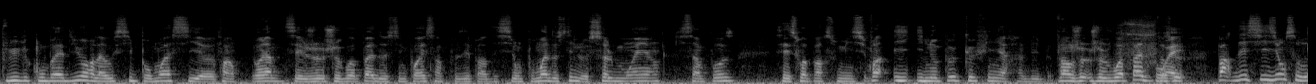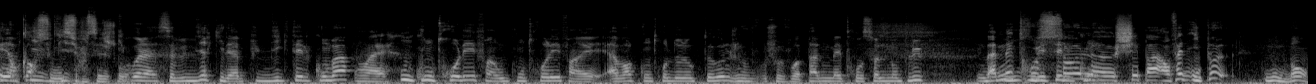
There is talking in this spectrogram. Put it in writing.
plus le combat dure, là aussi pour moi, si, euh, enfin voilà, c'est je, je vois pas Dustin Poirier s'imposer par décision. Pour moi, Dustin, le seul moyen qui s'impose, c'est soit par soumission. Enfin, il, il ne peut que finir Habib. Enfin, je, je le vois pas parce Ouais. que par décision, ça veut Et dire encore qu'il- soumission, qu'il- c'est qu'il- chaud. Voilà, ça veut dire qu'il a pu dicter le combat Ouais. ou contrôler, enfin ou contrôler, enfin avoir le contrôle de l'octogone. Je je vois pas me mettre au sol non plus. Bah, mettre ou au sol, euh, je sais pas. En fait, il peut. Bon,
